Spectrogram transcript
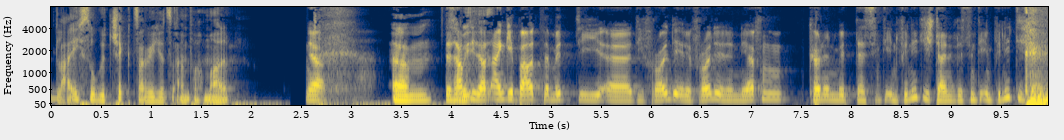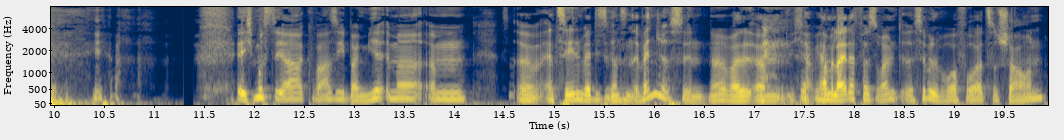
gleich so gecheckt, sage ich jetzt einfach mal. Ja, Ähm, das haben sie dann eingebaut, damit die, äh, die Freunde ihre Freundinnen nerven können mit, das sind die Infinity-Steine, das sind die Infinity-Steine. Ja. Ich musste ja quasi bei mir immer ähm, äh, erzählen, wer diese ganzen Avengers sind, ne? Weil ähm, ich, wir haben leider versäumt, äh, Civil War vorher zu schauen.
